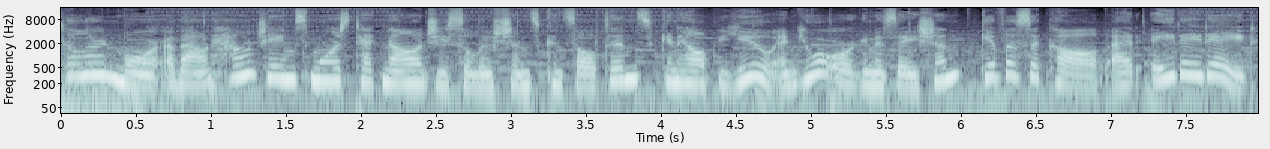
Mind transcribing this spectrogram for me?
To learn more about how James Moore's Technology Solutions consultants can help you and your organization, give us a call at 888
